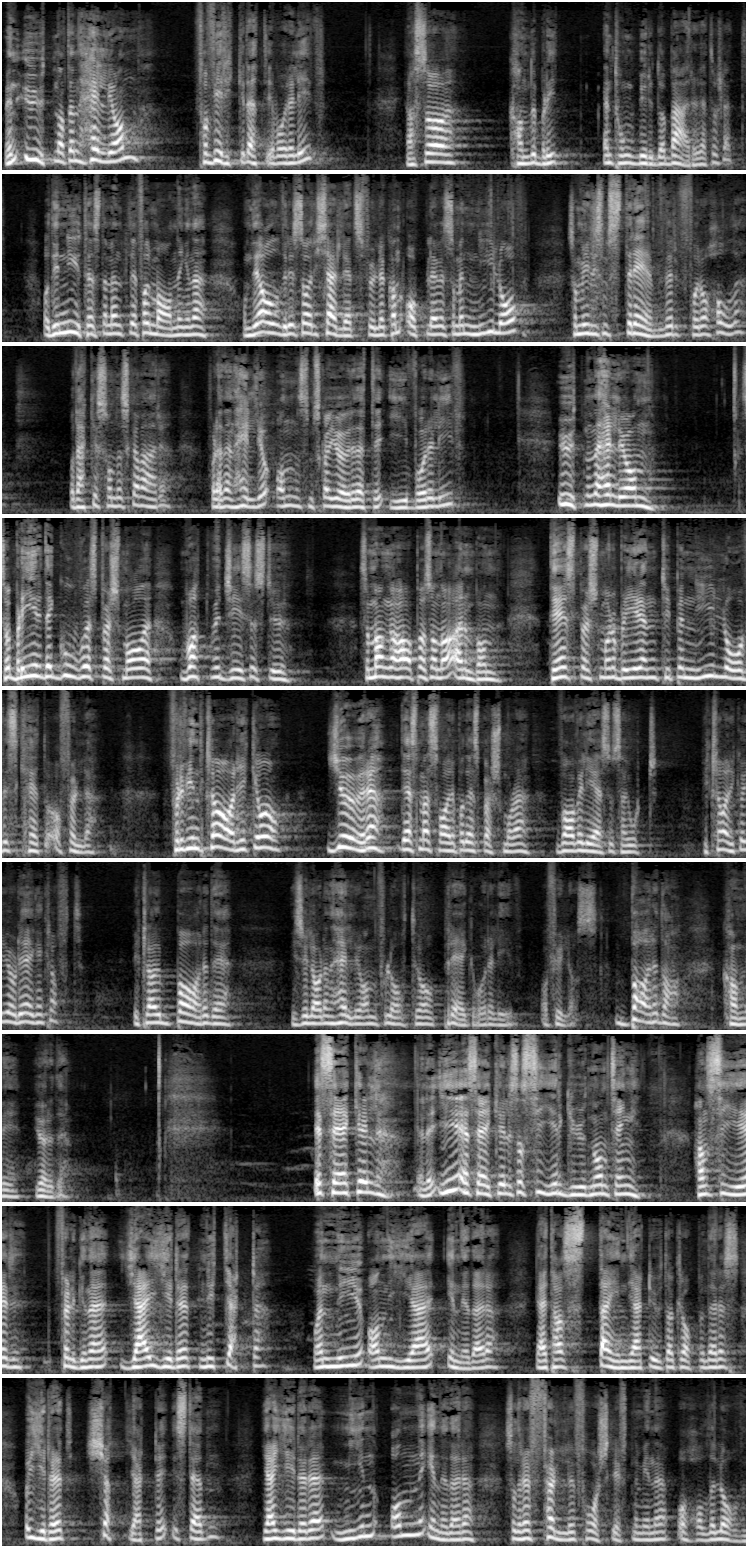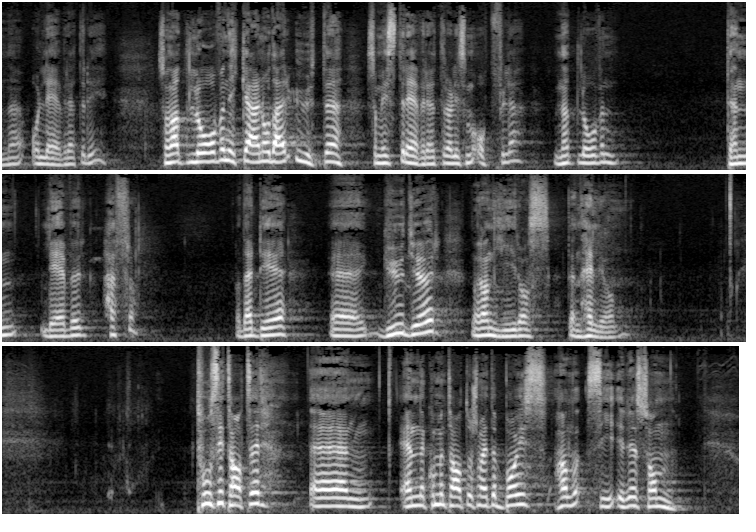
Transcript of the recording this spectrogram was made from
Men uten at Den hellige ånd får virke dette i våre liv, ja, så kan det bli en tung byrde å bære, rett og slett. Og de nytestamentlige formaningene, om de aldri så kjærlighetsfulle, kan oppleves som en ny lov som vi liksom strever for å holde. Og det er ikke sånn det skal være. For det er Den hellige ånd som skal gjøre dette i våre liv. Uten Den hellige ånd så blir det gode spørsmålet What would Jesus do? som mange har på sånne armbånd, det spørsmålet blir en type ny loviskhet å følge. For vi klarer ikke å gjøre det som er svaret på det spørsmålet. Hva vil Jesus ha gjort? Vi klarer ikke å gjøre det i egen kraft. Vi klarer bare det hvis vi lar Den hellige ånd få lov til å prege våre liv og fylle oss. Bare da kan vi gjøre det. Esekiel, I Esekiel så sier Gud noen ting. Han sier følgende.: Jeg gir dere et nytt hjerte og en ny ånd gir jeg inni dere. Jeg tar steinhjertet ut av kroppen deres og gir dere et kjøtthjerte isteden. Jeg gir dere min ånd inni dere, så dere følger forskriftene mine og holder lovene og lever etter de. Sånn at loven ikke er noe der ute som vi strever etter å liksom oppfylle, men at loven, den lever herfra. Og Det er det eh, Gud gjør når han gir oss Den hellige ånd. To sitater Eh, en kommentator som heter Boyce, han sier det sånn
